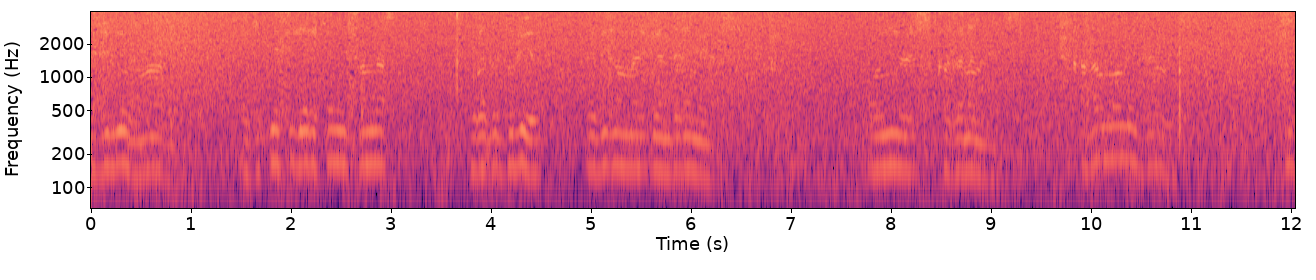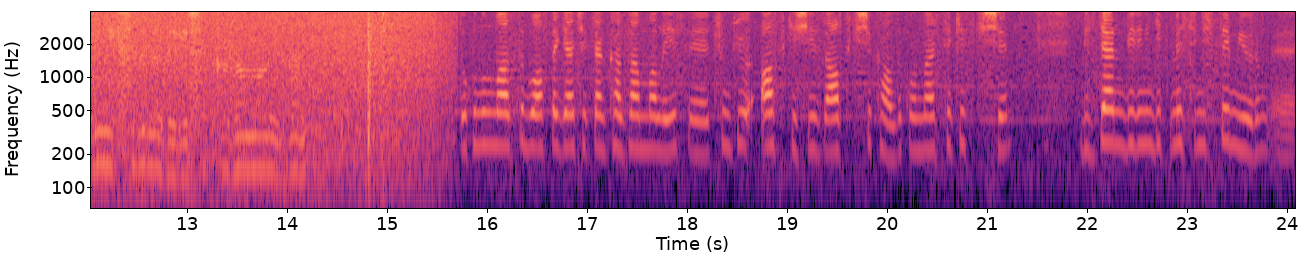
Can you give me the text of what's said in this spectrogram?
üzülüyorum abi. Ya gitmesi gereken insanlar burada duruyor ve biz onları gönderemiyoruz. Oynuyoruz, kazanamıyoruz. Kazanmalıyız abi. Bugün eksi birle de girsek kazanmalıyız. Ben Dokunulmazlığı bu hafta gerçekten kazanmalıyız. E, Çünkü az kişiyiz, 6 kişi kaldık. Onlar 8 kişi. Bizden birinin gitmesini istemiyorum. E,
